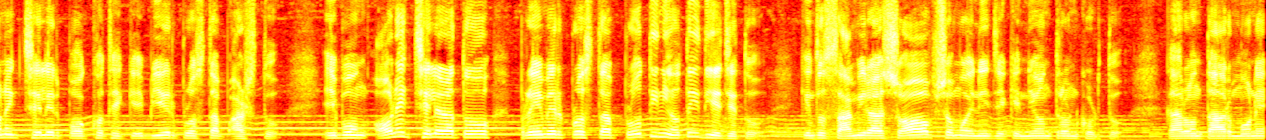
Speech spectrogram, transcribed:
অনেক ছেলের পক্ষ থেকে বিয়ের প্রস্তাব আসতো এবং অনেক ছেলেরা তো প্রেমের প্রস্তাব প্রতিনিয়তই দিয়ে যেত। কিন্তু সামিরা সব সময় নিজেকে নিয়ন্ত্রণ করত, কারণ তার মনে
